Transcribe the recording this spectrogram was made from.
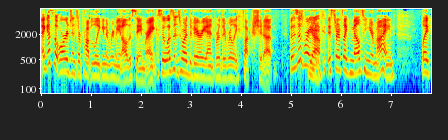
I guess the origins are probably going to remain all the same, right? Because it wasn't toward the very end where they really fucked shit up. But this is where Yeah. it, it starts like melting your mind, like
